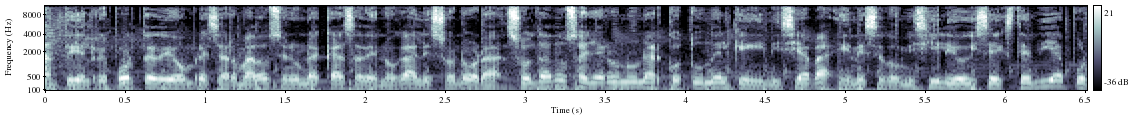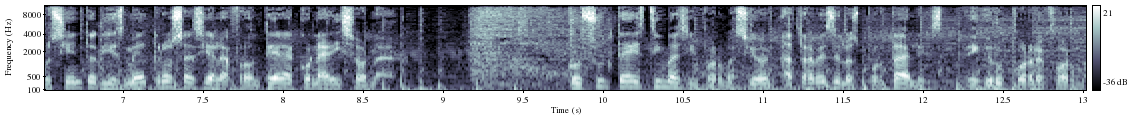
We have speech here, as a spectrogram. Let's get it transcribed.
Ante el reporte de hombres armados en una casa de Nogales, Sonora, soldados hallaron un arcotúnel que iniciaba en ese domicilio y se extendía por 110 metros hacia la frontera con Arizona. Consulta esta información a través de los portales de Grupo Reforma.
